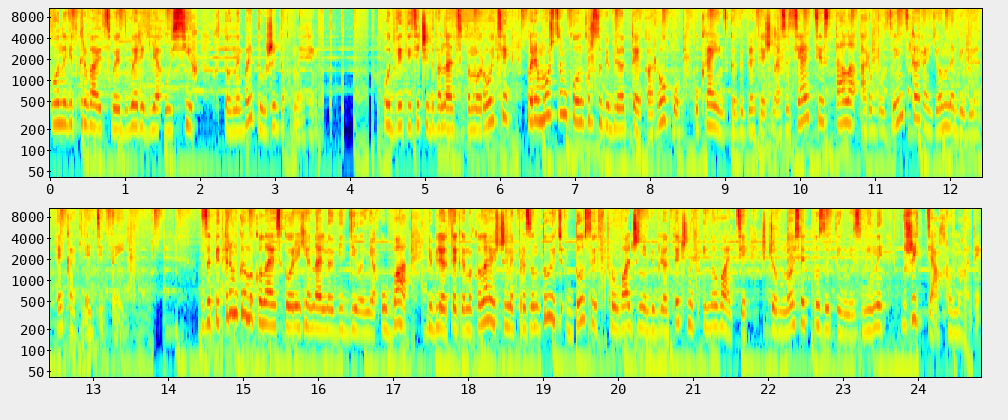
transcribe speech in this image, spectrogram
Вони відкривають свої двері для усіх, хто не байдужий до книги. У 2012 році переможцем конкурсу Бібліотека року Української бібліотечної асоціації стала Арбузинська районна бібліотека для дітей. За підтримки Миколаївського регіонального відділення УБА бібліотеки Миколаївщини презентують досвід впровадження бібліотечних інновацій, що вносять позитивні зміни в життя громади.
